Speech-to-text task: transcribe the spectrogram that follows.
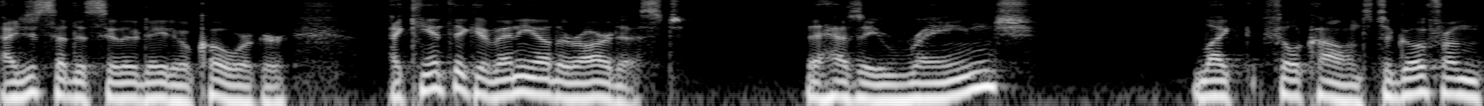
I just said this the other day to a coworker. I can't think of any other artist that has a range like Phil Collins to go from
